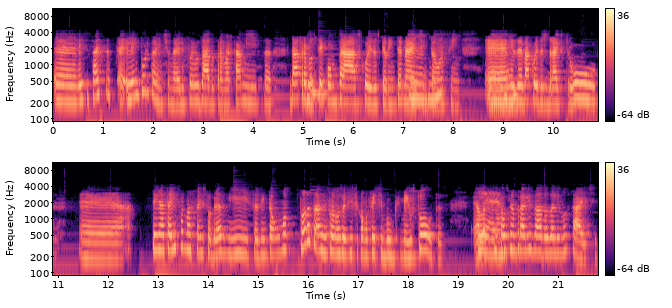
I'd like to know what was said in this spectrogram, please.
é, esse site é, ele é importante, né? Ele foi usado para marcar missa, dá para você comprar as coisas pela internet, Uhum. então assim, é, Uhum. reservar coisa de drive-thru, é, tem até informações sobre as missas, então uma, todas as informações que ficam no Facebook meio soltas, elas É. ficam centralizadas ali no site.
